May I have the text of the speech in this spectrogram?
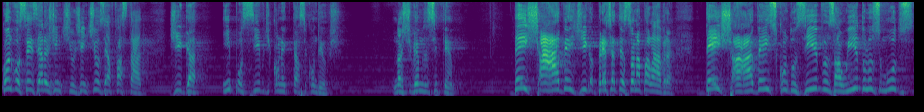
quando vocês eram gentios, gentios é afastado, diga impossível de conectar-se com Deus. Nós tivemos esse tempo deixáveis, diga, preste atenção na palavra, deixáveis, conduzivos ao ídolos mudos.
